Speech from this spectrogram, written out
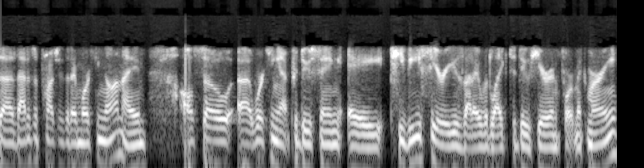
uh, that is a project that I'm working on. I'm also uh, working at producing a TV series that I would like to do here in Fort McMurray.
